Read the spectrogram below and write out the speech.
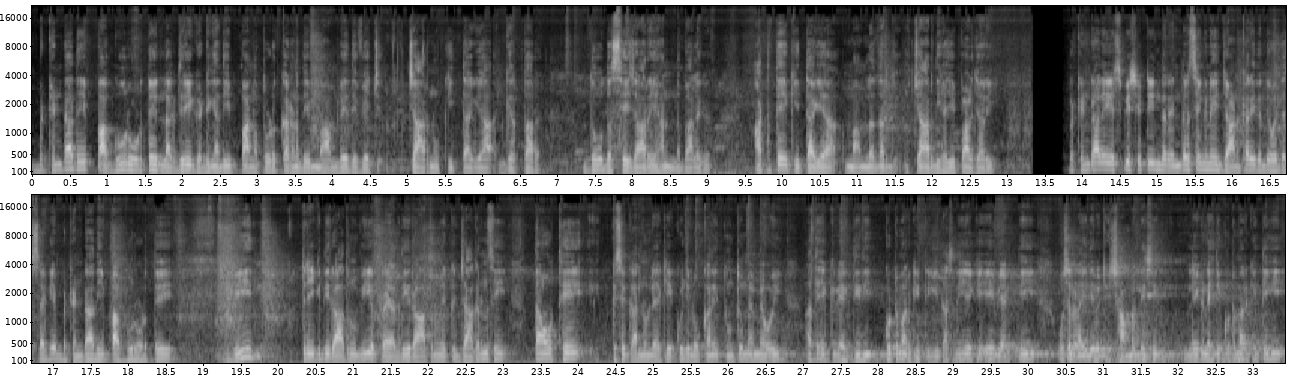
ਬਠਿੰਡਾ ਦੇ ਭਾਗੂ ਰੋਡ ਤੇ ਲਗਜ਼ਰੀ ਗੱਡੀਆਂ ਦੀ ਭੰਨਤੋੜ ਕਰਨ ਦੇ ਮਾਮਲੇ ਦੇ ਵਿੱਚ ਚਾਰ ਨੂੰ ਕੀਤਾ ਗਿਆ ਗ੍ਰਿਫਤਾਰ। ਦੋ ਦੱਸੇ ਜਾ ਰਹੇ ਹਨ ਨਾਬਾਲਗ। ਅੱਠ ਤੇ ਕੀਤਾ ਗਿਆ ਮਾਮਲਾ ਦਰਜ। ਚਾਰ ਦੀ ਹਜੇ ਭਾਲ ਜਾਰੀ। ਬਠਿੰਡਾ ਦੇ ਐਸਪੀ ਸਿਟੀ ਨਰਿੰਦਰ ਸਿੰਘ ਨੇ ਜਾਣਕਾਰੀ ਦਿੰਦੇ ਹੋਏ ਦੱਸਿਆ ਕਿ ਬਠਿੰਡਾ ਦੀ ਭਾਗੂ ਰੋਡ ਤੇ 20 ਤਰੀਕ ਦੀ ਰਾਤ ਨੂੰ 20 ਅਪ੍ਰੈਲ ਦੀ ਰਾਤ ਨੂੰ ਇੱਕ ਜਾਗਰਣ ਸੀ, ਤਾਂ ਉੱਥੇ ਕਿਸੇ ਗੱਲ ਨੂੰ ਲੈ ਕੇ ਕੁਝ ਲੋਕਾਂ ਦੀ ਤੂੰ ਤੂੰ ਮੈਂ ਮੈਂ ਹੋਈ ਅਤੇ ਇੱਕ ਵਿਅਕਤੀ ਦੀ ਕੁੱਟਮਾਰ ਕੀਤੀ ਗਈ। ਦੱਸਦੀ ਹੈ ਕਿ ਇਹ ਵਿਅਕਤੀ ਉਸ ਲੜਾਈ ਦੇ ਵਿੱਚ ਸ਼ਾਮਲ ਨਹੀਂ ਸੀ, ਲੇਕਿਨ ਇਸ ਦੀ ਕੁੱਟਮਾਰ ਕੀਤੀ ਗਈ।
